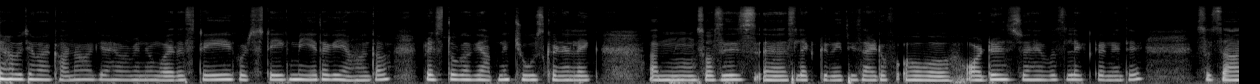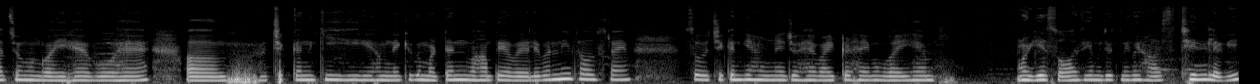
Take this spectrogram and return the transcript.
यहाँ पे जो हमारा खाना आ गया है और मैंने मंगवाया था स्टेक और स्टेक में ये था कि यहाँ का प्रेस्टो का कि आपने चूज़ करना लाइक सॉसेज सेलेक्ट करनी थी साइड ऑफ़ ऑर्डर्स जो हैं वो सिलेक्ट करने थे। सो साथ जो मंगवाई है वो है चिकन की ही हमने, क्योंकि मटन वहाँ पे अवेलेबल नहीं था उस टाइम सो चिकन की हमने जो है वाइट कढ़ाई मंगवाई है और ये सॉस ये मुझे इतनी कोई खास अच्छी नहीं लगी।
